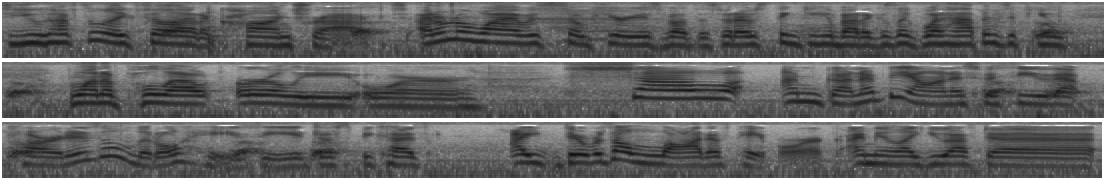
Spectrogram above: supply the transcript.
do you have to like fill out a contract i don't know why i was so curious about this but i was thinking about it because like what happens if you want to pull out early or So I'm gonna be honest with you, that part is a little hazy, just because I there was a lot of paperwork. I mean, like you have to.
